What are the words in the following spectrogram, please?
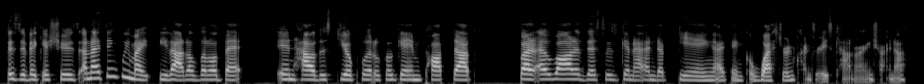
specific issues. And I think we might see that a little bit in how this geopolitical game pops up. But a lot of this is going to end up being, I think, Western countries countering China.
